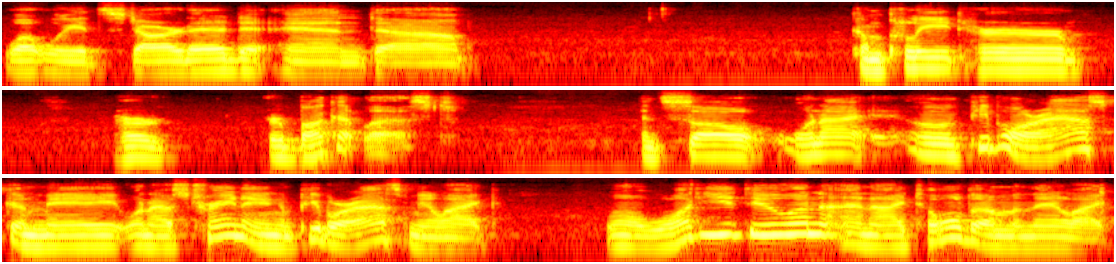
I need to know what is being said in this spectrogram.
what we had started and uh, complete her her her bucket list. And so when I when people are asking me when I was training and people are asking me like, "Well, what are you doing?" and I told them, and they're like,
